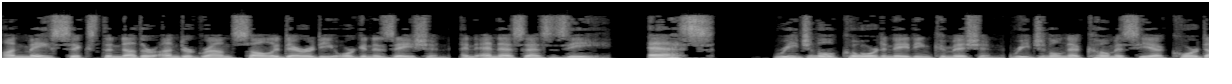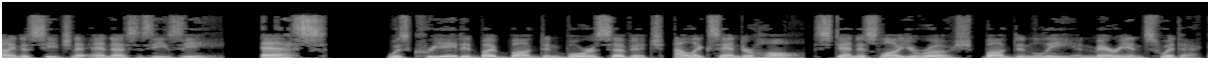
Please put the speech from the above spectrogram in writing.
On May 6 another underground Solidarity organization, an NSZZ Regional Coordinating Commission Regionalna Komisja Koordynacyjna NSZZ was created by Bogdan Borusewicz, Alexander Hall, Stanislaw Jarosz, Bogdan Lee and Marian Switek.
